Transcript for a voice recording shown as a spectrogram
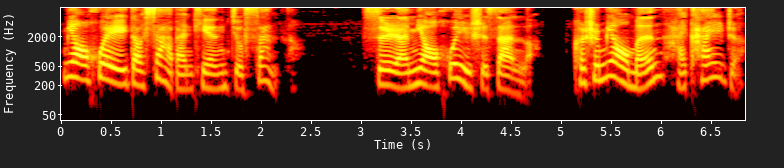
庙会到下半天就散了。虽然庙会是散了，可是庙门还开着，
